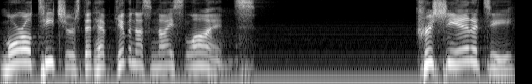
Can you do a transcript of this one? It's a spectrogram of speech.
moral teachers that have given us nice lines. Christianity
